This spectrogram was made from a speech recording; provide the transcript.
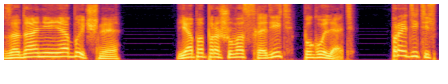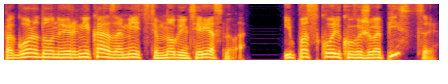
Задание необычное — я попрошу вас сходить погулять. Пройдитесь по городу, наверняка заметите много интересного. И поскольку вы живописцы,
